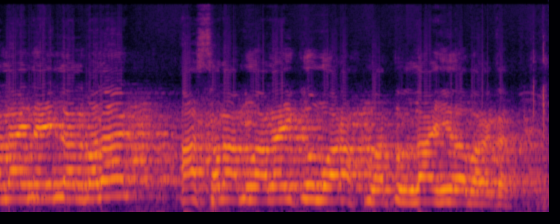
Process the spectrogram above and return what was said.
আলাইনা ইল্লাল বালাক আসসালামু আলাইকুম ওয়া বারাকাতুহু।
